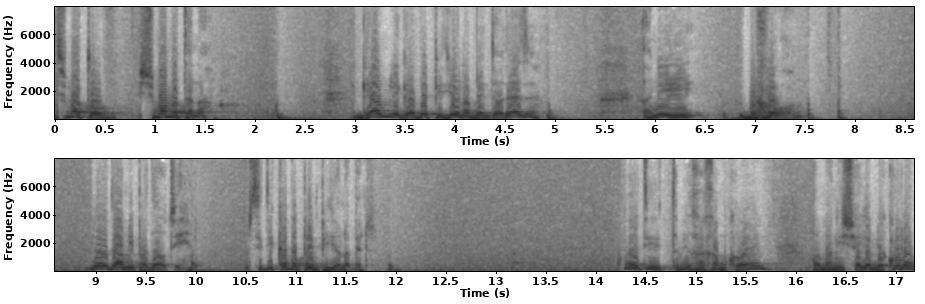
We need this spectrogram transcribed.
תשמע טוב, שמע מתנה גם לגבי פדיון הבן, אתה יודע את זה? אני בכור לא יודע מי פדה אותי עשיתי כמה פעמים פדיון הבן הייתי תמיד חכם כהן, מה אני אשלם לכולם?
